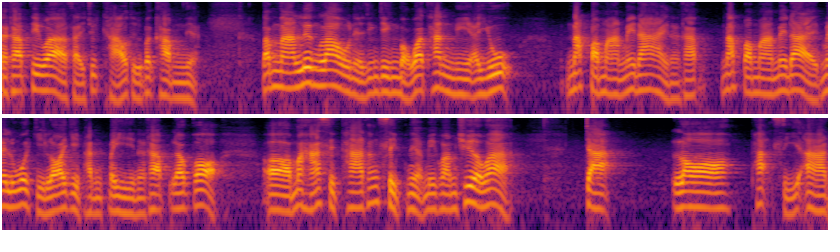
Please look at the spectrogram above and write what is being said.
นะครับที่ว่าใส่ชุดขาวถือประคำเนี่ยตำนานเรื่องเล่าเนี่ยจริง ๆ บอกว่าท่านมีอายุนับประมาณไม่ได้นะครับ นับประมาณไม่ได้ ไม่รู้ว่ากี่ร้อยกี่พันปีนะครับ แล้วก็มหาสิทธาทั้ง 10เนี่ยมีความเชื่อว่าจะรอ ระศรีอาน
